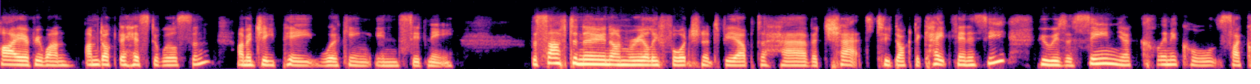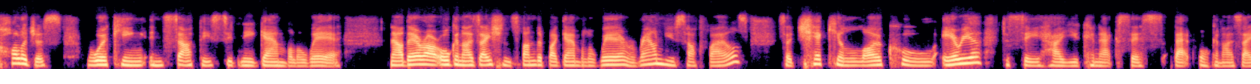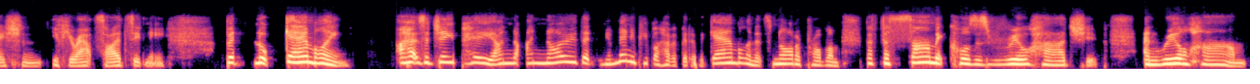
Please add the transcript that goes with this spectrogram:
Hi, everyone. I'm Dr. Hester Wilson. I'm a GP working in Sydney. This afternoon, I'm really fortunate to be able to have a chat to Dr. Kate Fennessy, who is a senior clinical psychologist working in Southeast Sydney Gamble Aware. Now, there are organisations funded by Gamble Aware around New South Wales, so check your local area to see how you can access that organisation if you're outside Sydney. But look, gambling, as a GP, I, I know that many people have a bit of a gamble and it's not a problem, but for some, it causes real hardship and real harm.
